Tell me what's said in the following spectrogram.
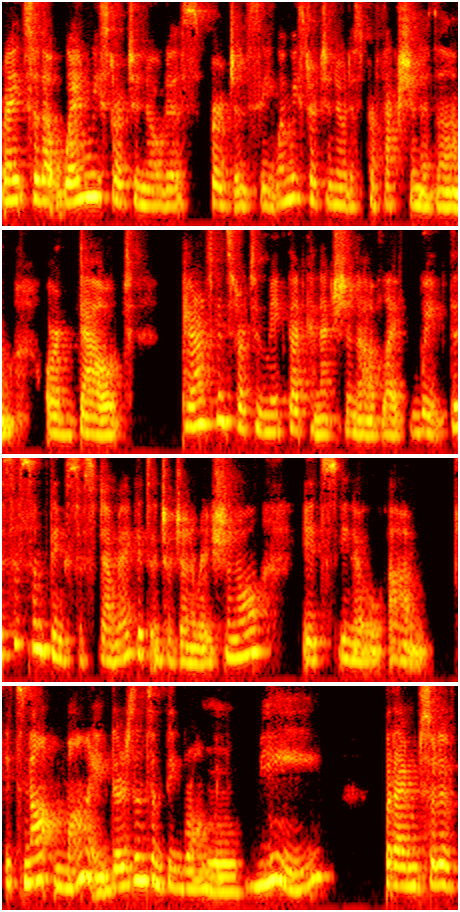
right? So that when we start to notice urgency, when we start to notice perfectionism or doubt, parents can start to make that connection of like, wait, this is something systemic, it's intergenerational, it's, you know, um, it's not mine. There isn't something wrong mm. with me, but I'm sort of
